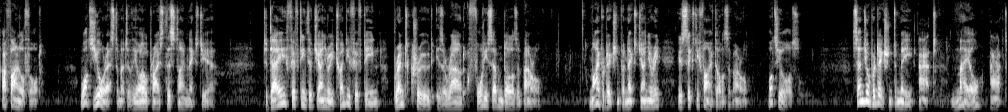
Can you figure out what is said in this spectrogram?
A final thought. What's your estimate of the oil price this time next year? Today, 15th of January 2015, Brent crude is around $47 a barrel. My prediction for next January is $65 a barrel. What's yours? Send your prediction to me at mail at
